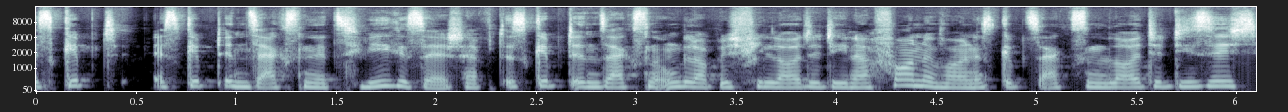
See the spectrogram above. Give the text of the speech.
es gibt, es gibt in Sachsen eine Zivilgesellschaft. Es gibt in Sachsen unglaublich viele Leute, die nach vorne wollen. Es gibt Sachsen Leute, die sich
